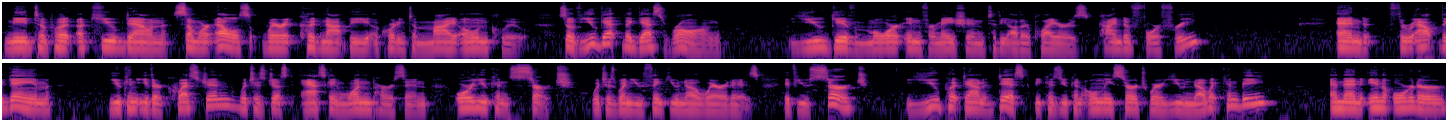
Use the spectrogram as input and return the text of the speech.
need to put a cube down somewhere else where it could not be according to my own clue. So if you get the guess wrong, you give more information to the other players kind of for free. And throughout the game, you can either question, which is just asking one person, or you can search, which is when you think you know where it is. If you search, you put down a disc because you can only search where you know it can be. And then in order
